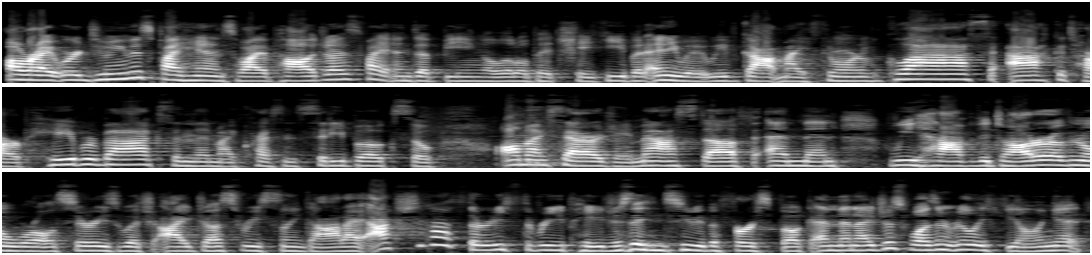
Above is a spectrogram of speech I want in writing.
All right, we're doing this by hand, so I apologize if I end up being a little bit shaky. But anyway, we've got my Throne of Glass, ACOTAR paperbacks, and then my Crescent City books. So all my Sarah J. Maas stuff. And then we have the Daughter of No World series, which I just recently got. I actually got 33 pages into the first book, and then I just wasn't really feeling it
